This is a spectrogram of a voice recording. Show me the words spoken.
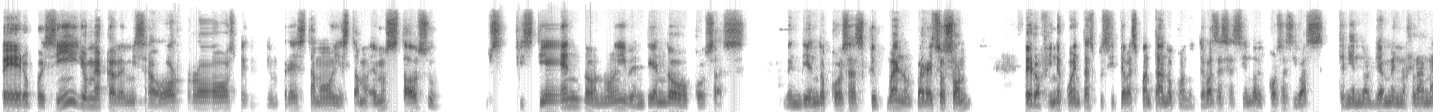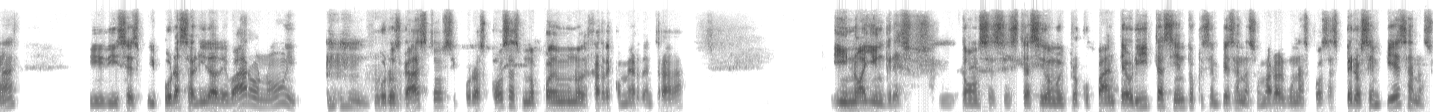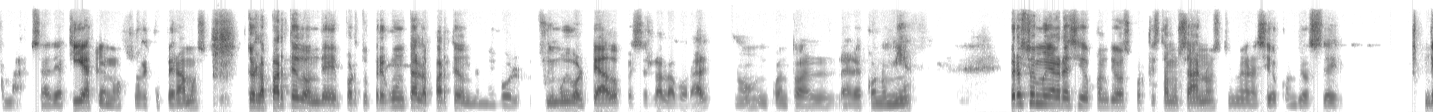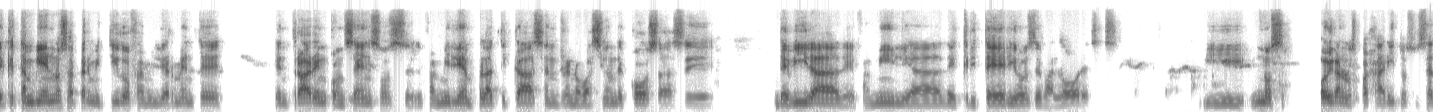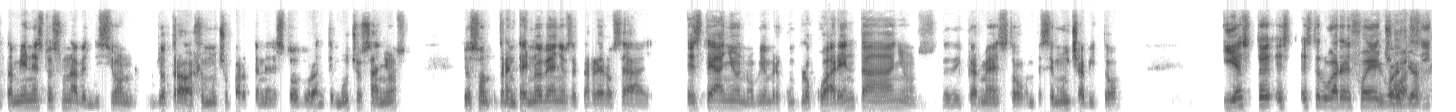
Pero pues sí, yo me acabé mis ahorros, pedí un préstamo y estamos, hemos estado subsistiendo, ¿no? Y vendiendo cosas, vendiendo cosas que, bueno, para eso son, pero a fin de cuentas, pues sí te va espantando cuando te vas deshaciendo de cosas y vas teniendo ya menos lana y dices, y pura salida de varo, ¿no? puros gastos y puras cosas, no puede uno dejar de comer de entrada y no hay ingresos. Entonces, este ha sido muy preocupante. Ahorita siento que se empiezan a asomar algunas cosas, pero se empiezan a asomar, o sea, de aquí a que nos recuperamos. Entonces, la parte donde, por tu pregunta, la parte donde me fui muy golpeado, pues es la laboral, ¿no? En cuanto a la, economía. Pero estoy muy agradecido con Dios porque estamos sanos, estoy muy agradecido con Dios de, de que también nos ha permitido familiarmente entrar en consensos, de familia, en pláticas, en renovación de cosas, de de vida, de familia, de criterios, de valores. Y nos oigan los pajaritos. O sea, también esto es una bendición. Yo trabajé mucho para tener esto durante muchos años. Yo son 39 años de carrera. O sea, este año, en noviembre, cumplo 40 años de dedicarme a esto. Empecé muy chavito. Y este, este lugar fue hecho así.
